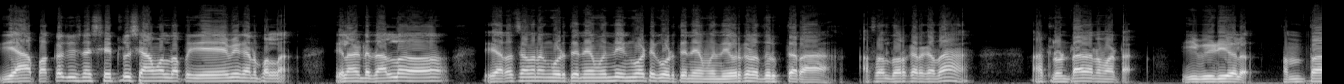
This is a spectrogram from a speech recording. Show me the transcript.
ఈ ఆ పక్క చూసిన చెట్లు శ్యామలు తప్ప ఏమీ కనపడలా. ఇలాంటి దానిలో ఎర్రచందనం కొడితేనేముంది ఇంకోటి కొడితేనేముంది ఎవరికైనా దొరుకుతారా? అసలు దొరకరు కదా. అట్లుంటుంది అనమాట ఈ వీడియోలో. అంతా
